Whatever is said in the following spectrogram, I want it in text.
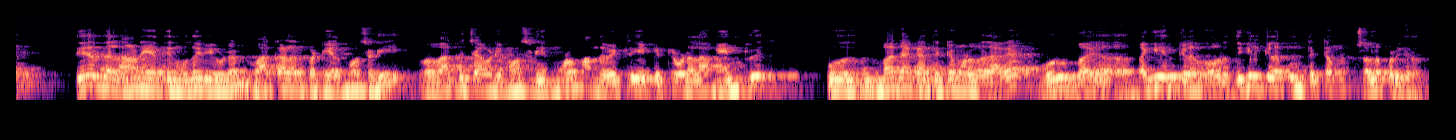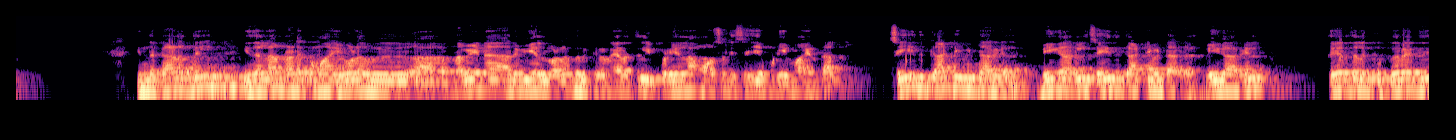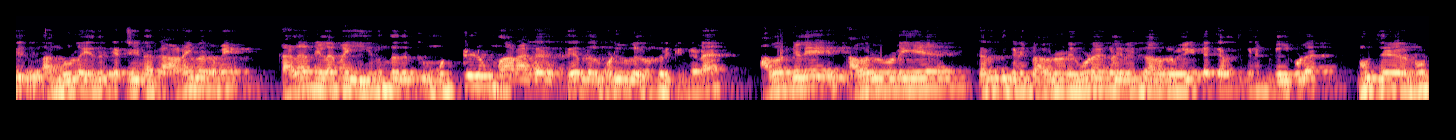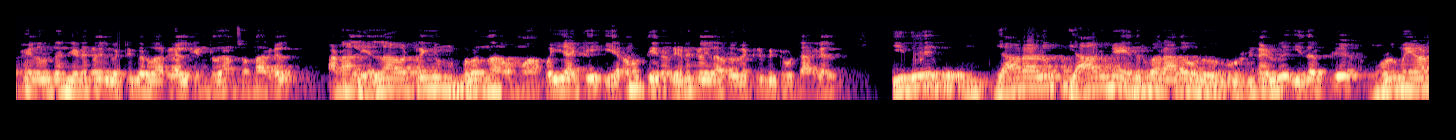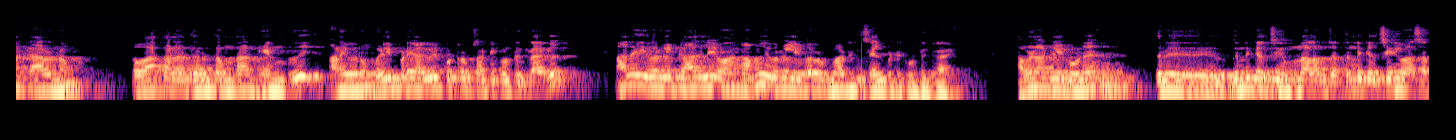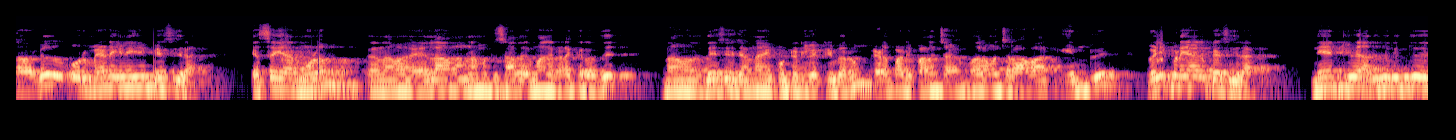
தேர்தல் ஆணையத்தின் உதவியுடன் வாக்காளர் பட்டியல் மோசடி வாக்குச்சாவடி மோசடியின் மூலம் அந்த வெற்றியை பெற்றுவிடலாம் என்று பாஜக திட்டமிடுவதாக ஒரு ப- பகீர் கிளப் ஒரு திகில் கிளப்பும் திட்டம் சொல்லப்படுகிறது. இந்த காலத்தில் இதெல்லாம் நடக்குமா? இவ்வளவு நவீன அறிவியல் வளர்ந்திருக்கிற நேரத்தில் இப்படியெல்லாம் மோசடி செய்ய முடியுமா என்றால் செய்து காட்டிவிட்டார்கள். பீகாரில் செய்து காட்டிவிட்டார்கள். பீகாரில் தேர்தலுக்கு பிறகு அங்குள்ள எதிர்க்கட்சியினர் அனைவருமே கள நிலைமை இருந்ததற்கு முற்றிலும் மாறாக தேர்தல் முடிவுகள் வந்திருக்கின்றன. அவர்களே அவர்களுடைய கருத்து கணிப்பு அவர்களுடைய ஊடகங்களை வைத்து அவர்கள் வெளியிட்ட கருத்து கணிப்புகள் கூட நூற்றி நூற்றி எழுபத்தஞ்சு இடங்களில் வெற்றி பெறுவார்கள் என்றுதான் சொன்னார்கள். ஆனால் எல்லாவற்றையும் புறந்த பொய்யாக்கி இருநூத்தி இரண்டு இடங்களில் அவர்கள் வெற்றி பெற்று விட்டார்கள். இது யாராலும் யாருமே எதிர்பாராத ஒரு ஒரு நிகழ்வு. இதற்கு முழுமையான காரணம் வாக்காளர் திருத்தம் தான் என்று அனைவரும் வெளிப்படையாகவே குற்றம் சாட்டி கொண்டிருக்கிறார்கள். அதை இவர்கள் காதலே வாங்காமல் இவர்கள் இவர்கள் பாட்டுக்கு செயல்பட்டு கொண்டிருக்கிறார்கள். தமிழ்நாட்டில் கூட திரு திண்டுக்கல் சி முன்னாள் அமைச்சர் திண்டுக்கல் சீனிவாசன் அவர்கள் ஒரு மேடையிலேயே பேசுகிறார். எஸ்ஐஆர் மூலம் நம்ம எல்லாம் நமக்கு சாதகமாக நடக்கிறது. நாம் தேசிய ஜனநாயக கூட்டணி வெற்றி பெறும். எடப்பாடி பழனிசாமி முதலமைச்சர் ஆவார் என்று வெளிப்படையாக பேசுகிறார். நேற்று அது குறித்து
